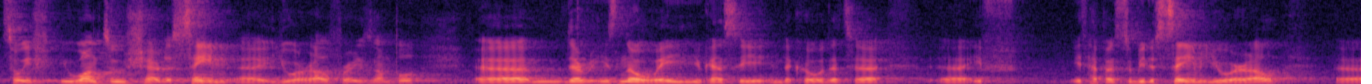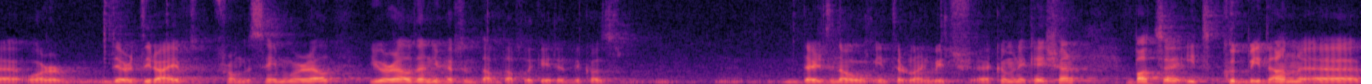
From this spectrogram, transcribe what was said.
So if you want to share the same uh, URL, for example, there is no way you can see in the code that if it happens to be the same URL, uh, or they're derived from the same URL, URL, then you have to duplicate it because there is no interlanguage uh, communication. But uh, it could be done uh,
